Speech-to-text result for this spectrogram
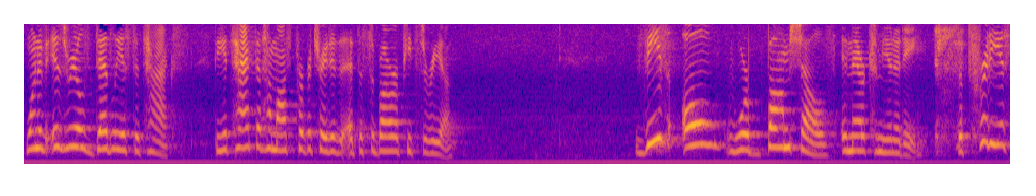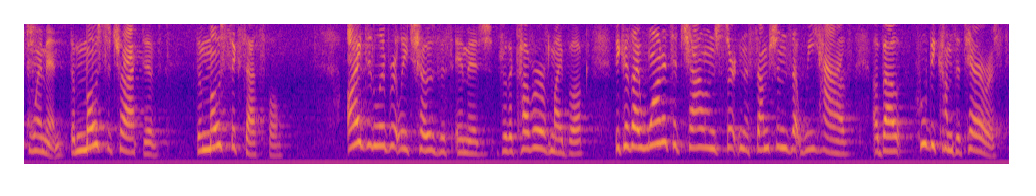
one of Israel's deadliest attacks, the attack that Hamas perpetrated at the Sbarro pizzeria. These all were bombshells in their community, the prettiest women, the most attractive, the most successful. I deliberately chose this image for the cover of my book because I wanted to challenge certain assumptions that we have about who becomes a terrorist,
